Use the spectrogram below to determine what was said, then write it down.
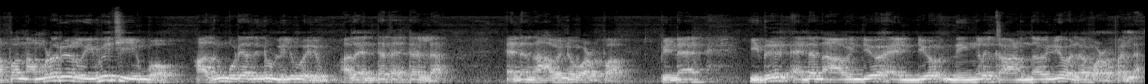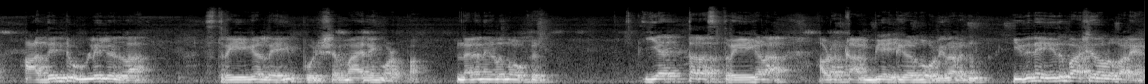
അപ്പൊ നമ്മളൊരു റിവ്യൂ ചെയ്യുമ്പോൾ അതും കൂടി അതിന്റെ ഉള്ളിൽ വരും. അത് എന്റെ തെറ്റല്ല. എന്റെ നാവിന്റെ കുഴപ്പമാണ് പിന്നെ ഇത് എന്റെ നാവിന്റെയോ എന്റെയോ നിങ്ങൾ കാണുന്നവരെയോ അല്ല കുഴപ്പമില്ല. അതിന്റെ ഉള്ളിലുള്ള സ്ത്രീകളുടെയും പുരുഷന്മാരുടെയും കുഴപ്പം. എന്നാലും നിങ്ങൾ നോക്ക്. എത്ര സ്ത്രീകളാ അവിടെ കമ്പിയായിട്ട് കിടന്ന് ഓടി നടക്കുന്നു. ഇതിനെ ഏത് ഭാഷ നമ്മൾ പറയാം.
